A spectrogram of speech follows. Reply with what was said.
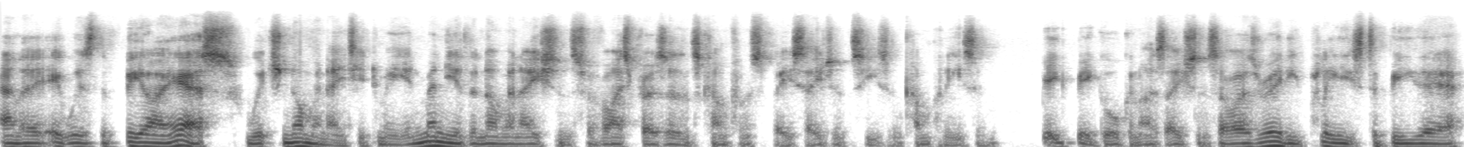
and uh, it was the BIS which nominated me. And many of the nominations for vice presidents come from space agencies and companies and big, big organizations. So I was really pleased to be there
